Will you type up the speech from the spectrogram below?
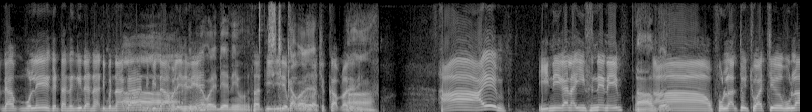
dah boleh Kentang negeri dah nak dibenarkan. Ah, dia pindah balik sini dia eh. Balik dia ni. Strategi dia Cekap bagus, cekap lah dia ni. Ah. Ha, Aim. Ini kan hari Senin, Aim. Ah, betul. Ah, pula tu cuaca pula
